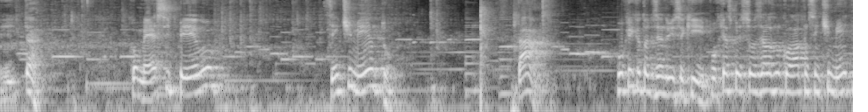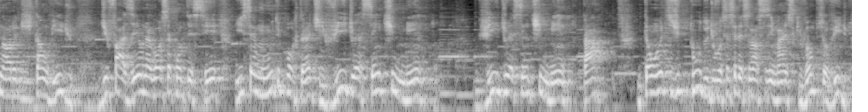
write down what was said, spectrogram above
Eita. Comece pelo sentimento. Tá? Por que, que eu estou dizendo isso aqui? Porque as pessoas elas não colocam sentimento na hora de editar um vídeo, de fazer o negócio acontecer. Isso é muito importante. Vídeo é sentimento. Vídeo é sentimento, tá? Então, antes de tudo, de você selecionar essas imagens que vão pro seu vídeo,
